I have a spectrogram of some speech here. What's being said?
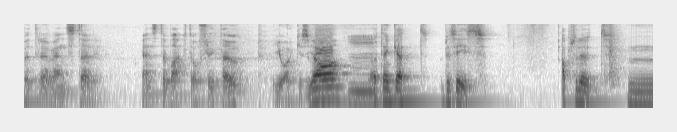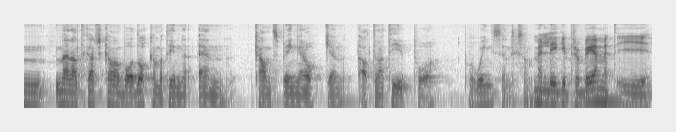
vet du, vänster, vänsterback då, flytta upp York i så fall. Ja, Mm. jag tänker att precis. Absolut. Mm, men att det kanske kan vara både och. Kan man ta in en kantspringare och en alternativ på, på wingsen. Liksom. Men ligger problemet i...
